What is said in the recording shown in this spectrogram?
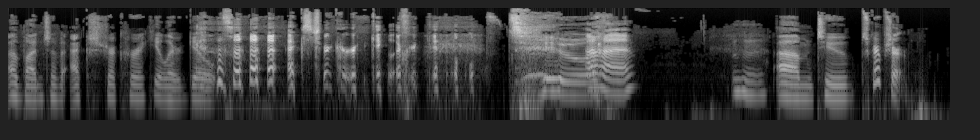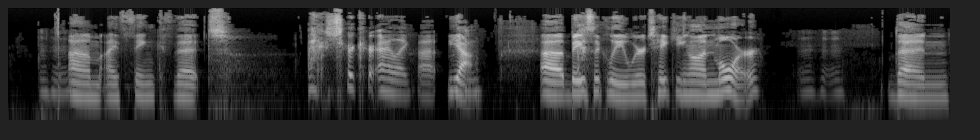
a bunch of extracurricular guilt Extracurricular guilt. to Uh huh. Mm-hmm. um to Scripture. Mm-hmm. Um, I think that Extracur. I like that. yeah, uh, basically we're taking on more Mm-hmm. than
